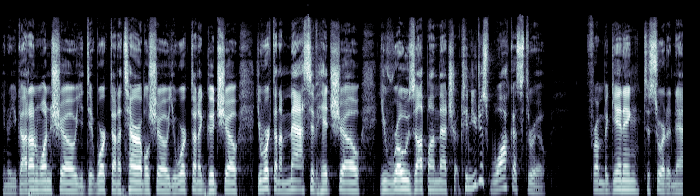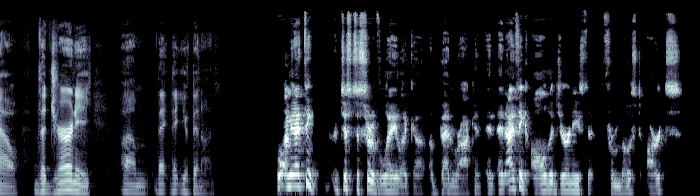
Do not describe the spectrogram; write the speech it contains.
you know, you got on one show, you did worked on a terrible show, you worked on a good show, you worked on a massive hit show, you rose up on that show. Can you just walk us through from beginning to sort of now the journey um, that that you've been on? Well, I mean, I think just to sort of lay like a, a bedrock, and, and, and, I think all the journeys that for most arts,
